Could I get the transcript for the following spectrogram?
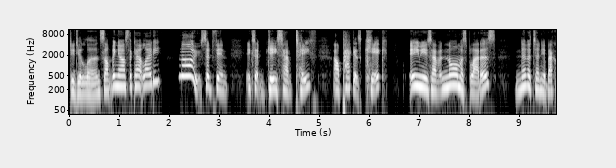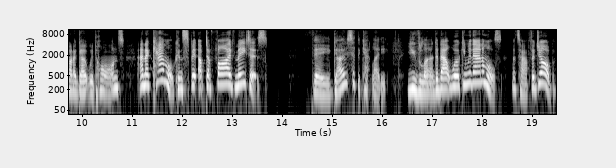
Did you learn something? asked the cat lady. No, said Finn, except geese have teeth, alpacas kick, emus have enormous bladders, Never turn your back on a goat with horns, and a camel can spit up to five metres. There you go, said the cat lady. You've learned about working with animals. That's half the job.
